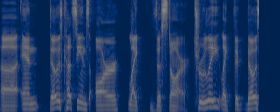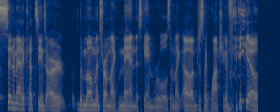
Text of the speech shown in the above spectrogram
Uh, and those cutscenes are like the star. Truly, like the, those cinematic cutscenes are the moments where I'm like, man, this game rules. And I'm like, oh, I'm just like watching a video.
